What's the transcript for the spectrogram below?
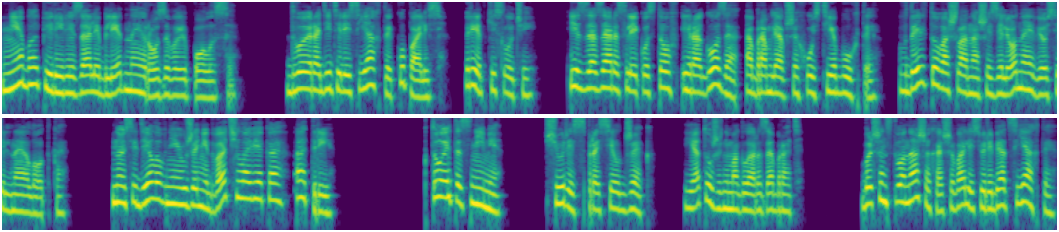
Небо перерезали бледные розовые полосы. Двое родителей с яхты купались. Редкий случай. Из-за зарослей кустов и рогоза, обрамлявших устье бухты, в дельту вошла наша зеленая весельная лодка. Но сидело в ней уже не два человека, а три. «Кто это с ними?» — щурясь спросил Джек. Я тоже не могла разобрать. Большинство наших ошивались у ребят с яхты.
